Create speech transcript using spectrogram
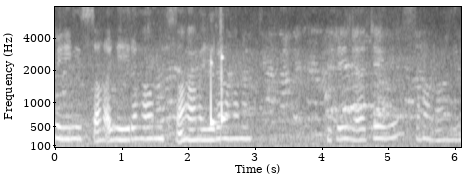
ఓం శ్రీ సాయిరామ్ సాయిరామ్ జయ జయ సాయి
